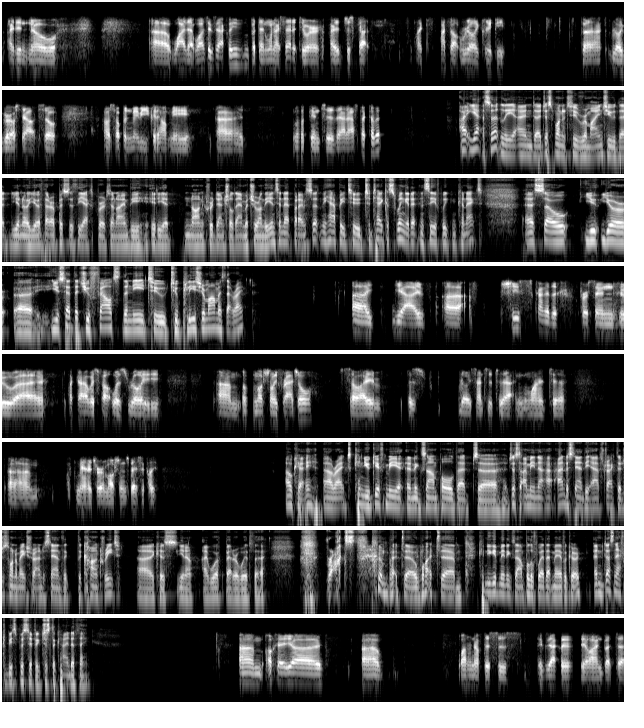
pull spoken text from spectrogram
I didn't know uh, why that was exactly. But then when I said it to her, I just got like I felt really creepy, uh, really grossed out. So I was hoping maybe you could help me uh, look into that aspect of it. Uh, yeah, certainly. And I just wanted to remind you that you know your therapist is the expert, and I'm the idiot, non-credentialed amateur on the internet. But I'm certainly happy to to take a swing at it and see if we can connect. Uh, so you you're uh, you said that you felt the need to to please your mom. Is that right? Uh, yeah, uh, she's kind of the person who, uh, like I always felt, was really um, emotionally fragile. So I was really sensitive to that and wanted to um, like manage her emotions, basically. Okay, all right. Can you give me an example that uh, just, I mean, I understand the abstract. I just want to make sure I understand the, the concrete because, uh, you know, I work better with uh, rocks. but uh, what, um, can you give me an example of where that may have occurred? And it doesn't have to be specific, just the kind of thing. Um, okay. Uh, uh, well, I don't know if this is exactly the line, but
